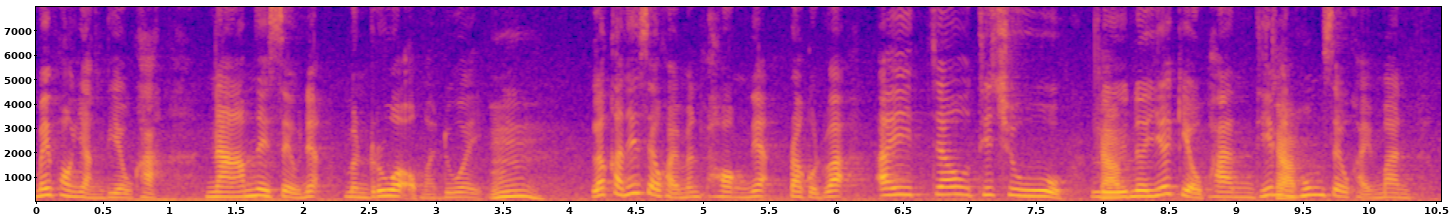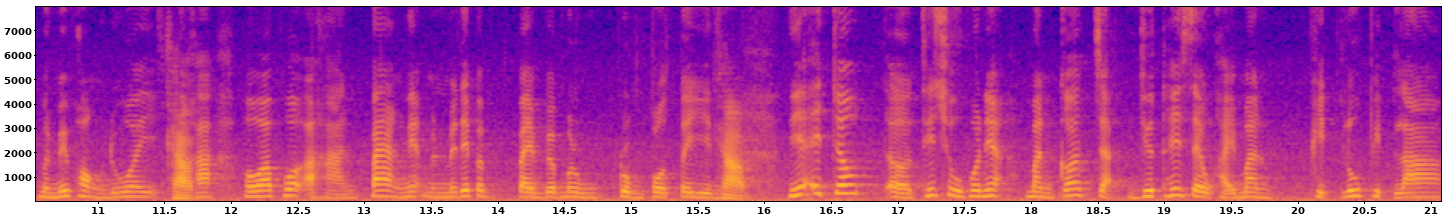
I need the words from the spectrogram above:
ไม่พองอย่างเดียวค่ะ น้ำในเซลล์เนี่ยมันรั่วออกมาด้วย อืม แล้วการที่เซลล์ไขมันพองเนี่ยปรากฏว่าไอ้เจ้าทิชชูหครัรืบอเนื้อเยื่อเกี่ยวพันที่มัคนรับหุ้มเซลล์ไขมันมันไม่พองด้วยครับ นะคะเพราะว่าพวกอาหารแป้งเนี่ยมันไม่ได้ไปไปบำรุงกลุ่มโปรตีน ครับ นี่ไอ้เจ้าเอ่อทิชชูพวกเนี้ยมันก็จะยึดให้เซลล์ไขมัน ผิดรูปผิดร่าง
